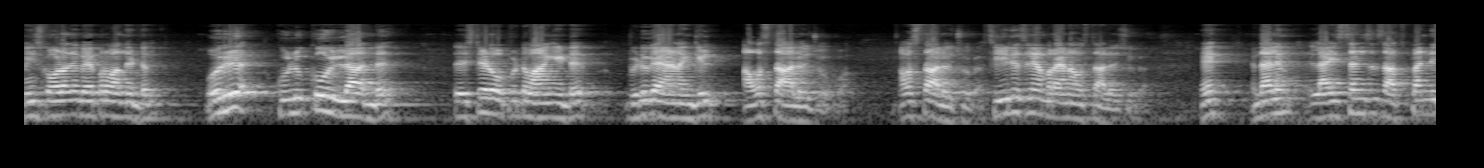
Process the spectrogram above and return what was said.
മീൻസ് കോടതി പേപ്പർ വന്നിട്ടും ഒരു കുലുക്കവും ഇല്ലാണ്ട് രജിസ്റ്റേഡ് ഒപ്പിട്ട് വാങ്ങിയിട്ട് വിടുകയാണെങ്കിൽ അവസ്ഥ ആലോചിച്ച് നോക്കുക. അവസ്ഥ ആലോചിച്ച് നോക്കുക. സീരിയസ്ലി ഞാൻ പറയണ അവസ്ഥ ആലോചിച്ച് നോക്കുക. ഏ എന്തായാലും ലൈസൻസ് സസ്പെൻഡ്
